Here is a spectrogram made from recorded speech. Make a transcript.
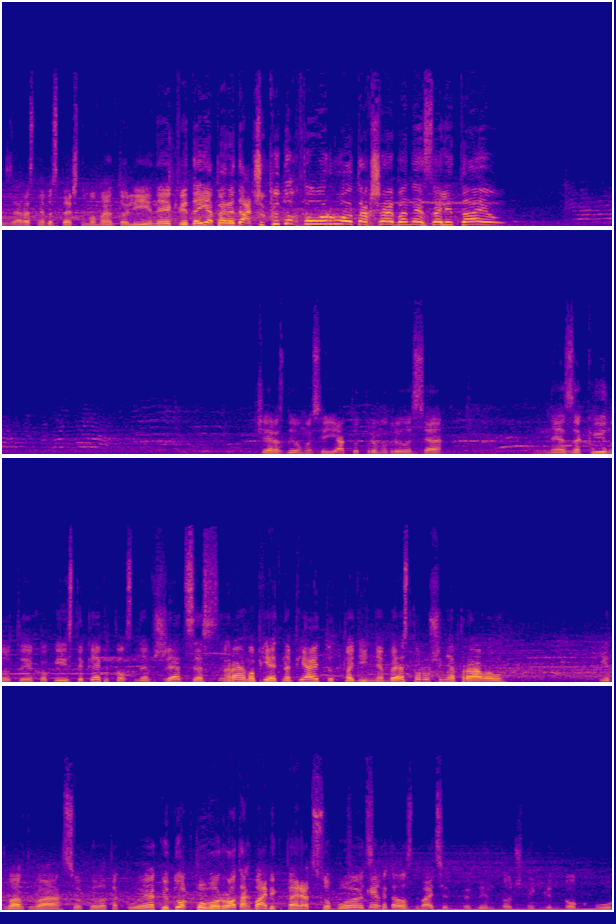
І зараз небезпечний момент Олійник. Віддає передачу. Кидок по воротах. Шайба не залітає. Ще раз дивимося, як тут примудрилися не закинути хокеїсти Capitals. Невже це граємо 5 на 5. Тут падіння без порушення правил. І 2 в 2. Сокол атакує. Кидок по воротах. Бабік перед собою. Capitals 21 точний кидок у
